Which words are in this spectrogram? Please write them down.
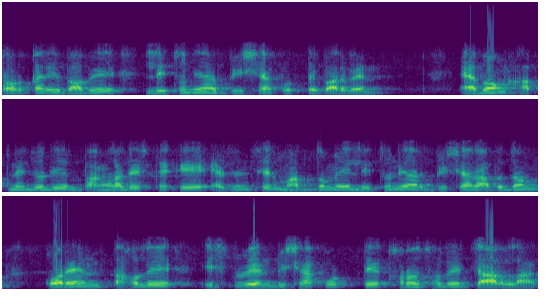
সরকারিভাবে লিথুনিয়া ভিসা করতে পারবেন। এবং আপনি যদি বাংলাদেশ থেকে এজেন্সির মাধ্যমে লিথুনিয়ার ভিসার আবেদন করেন, তাহলে স্টুডেন্ট ভিসা করতে খরচ হবে চার লাখ।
